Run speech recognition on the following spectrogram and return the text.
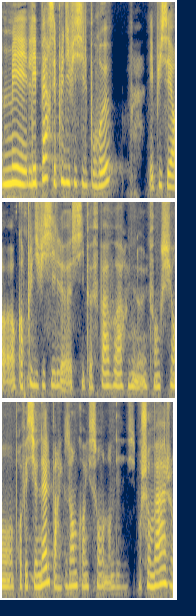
Mais les pères, c'est plus difficile pour eux et puis c'est encore plus difficile euh, s'ils peuvent pas avoir une, fonction professionnelle, par exemple quand ils sont dans des, au chômage.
